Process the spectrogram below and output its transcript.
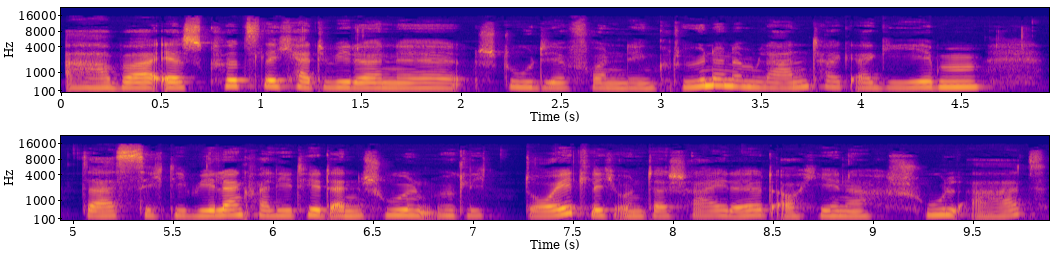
Aber erst kürzlich hat wieder eine Studie von den Grünen im Landtag ergeben, dass sich die WLAN-Qualität an Schulen wirklich deutlich unterscheidet, auch je nach Schulart.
